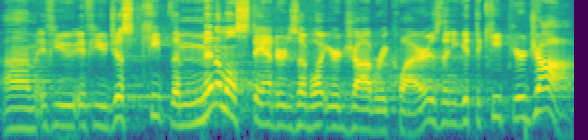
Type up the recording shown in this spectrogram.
Um, if, you, if you just keep the minimal standards of what your job requires, then you get to keep your job.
